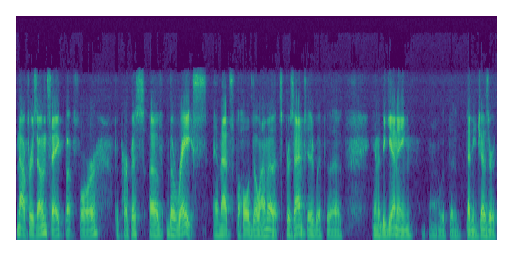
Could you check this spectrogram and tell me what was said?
not for his own sake, but for the purpose of the race. And that's the whole dilemma that's presented with the in the beginning uh, with the Bene Gesserit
